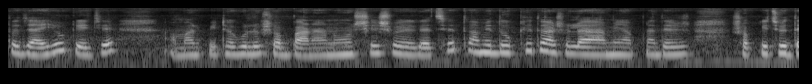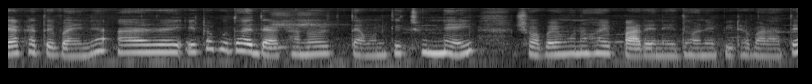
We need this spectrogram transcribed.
তো যাই হোক, এই যে আমার পিঠাগুলো সব বানানো শেষ হয়ে গেছে। তো আমি দুঃখিত, আসলে আমি আপনাদের সব কিছু দেখাতে পারি না আর এটা বোধহয় দেখানোর তেমন কিছু নেই। সবাই মনে হয় পারেন এই ধরনের পিঠা বানাতে।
